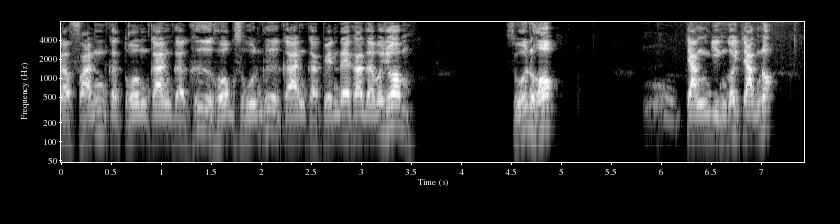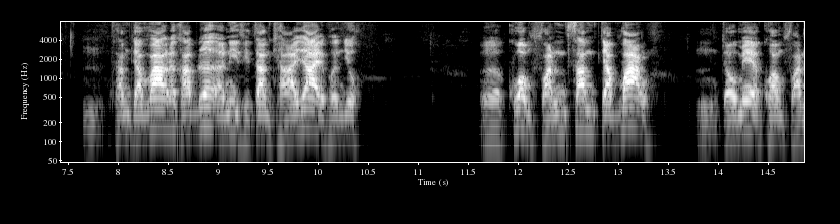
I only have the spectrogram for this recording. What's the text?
กับฝันก็ตรงกันก็คือหกศูนย์คือกันก็เป็นได้ครับท่านผู้ชมศูนย์หกจังยิงก็จังเนาะทำจับว่างนะครับเด้ออันนี้สิตั้งฉายาให้เพิ่นอยู่เออความฝันซ้ำจับว่างอืมเจ้าแม่ความฝัน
